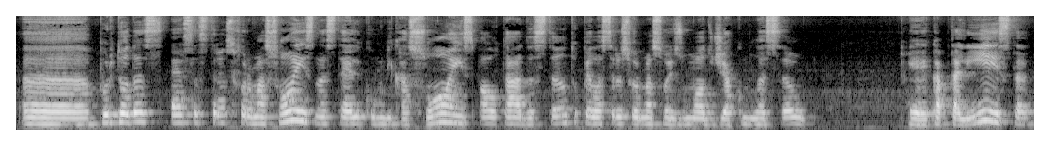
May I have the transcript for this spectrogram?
Uh, por todas essas transformações nas telecomunicações, pautadas tanto pelas transformações do modo de acumulação é, capitalista,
